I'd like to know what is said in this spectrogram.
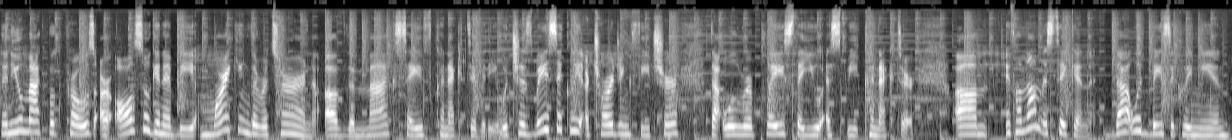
The new MacBook Pros are also going to be marking the return of the MagSafe connectivity, which is basically a charging feature that will replace the USB connector. Um, if I'm not mistaken, that would basically mean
